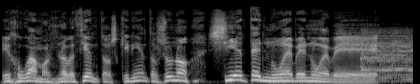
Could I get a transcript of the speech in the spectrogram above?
y jugamos 900-501-799.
